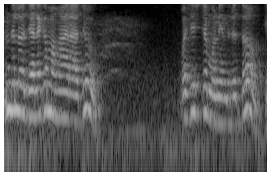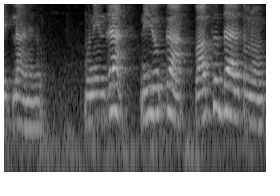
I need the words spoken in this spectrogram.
ఇందులో జనక మహారాజు వశిష్ఠ మునీంద్రుతో ఇట్లా అనెను. మునీంద్ర నీ యొక్క వాక్సుద్ధారతను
